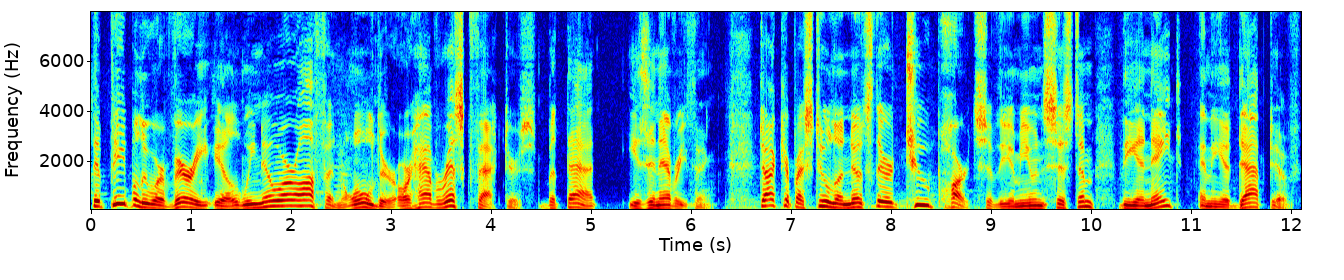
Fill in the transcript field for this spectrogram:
The people who are very ill we know are often older or have risk factors, but that isn't everything. Dr. Pastula notes there are two parts of the immune system the innate and the adaptive,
